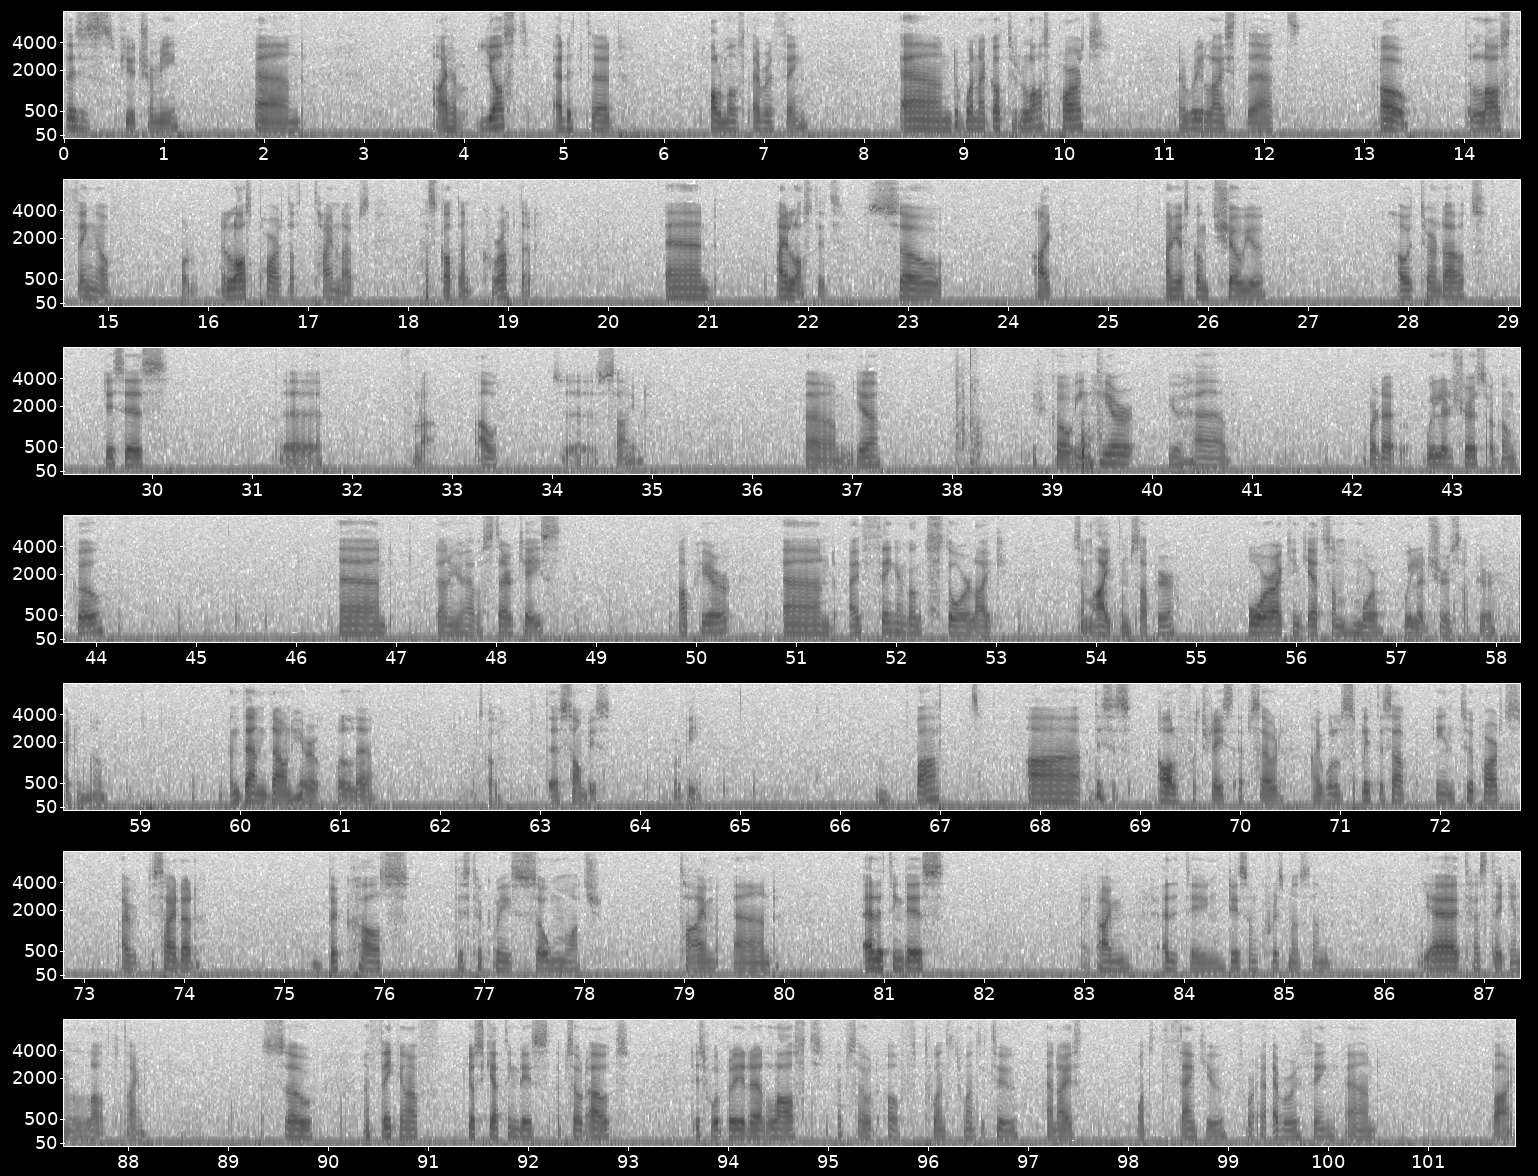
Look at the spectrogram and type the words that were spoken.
this is future me, and I have just edited almost everything. And when I got to the last part, I realized that oh, the last thing of the last part of time lapse has gotten corrupted, and I lost it. So I I'm just going to show you how it turned out. This is the from the outside. Um, yeah. If you go in here, you have where the villagers are going to go, and then you have a staircase up here, and I think I'm going to store like some items up here or I can get some more villagers up here. I don't know. And then down here will the what's called the zombies will be. But uh, this is all for today's episode. I will split this up in two parts. I've decided because this took me so much time and editing this. I, I'm editing this on Christmas and yeah, it has taken a lot of time. So I'm thinking of just getting this episode out. This would be the last episode of 2022 and I want to thank you for everything and bye.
